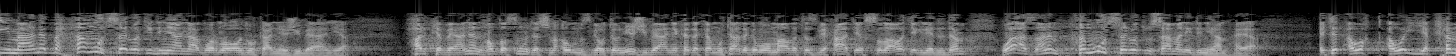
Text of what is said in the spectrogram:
ئیمانە بە هەموو سەروەتی دنیا ناگۆڕمەوە ئەو دوڕکان نوێژی بەیانە هەر کە بەیانیان هەڵدەستم و دەچمە ئەو مزگەوتە و نوێژی بەیانەکە دەکەم و تا دەگەمەوە ماڵە تەزبیحاتێک سڵاوەتێک لێ دەدەم و ئەزانم هەموو سەروەت و سامانی دنیام هەیە ئیتر ئەوە ئەوەی یەکەم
